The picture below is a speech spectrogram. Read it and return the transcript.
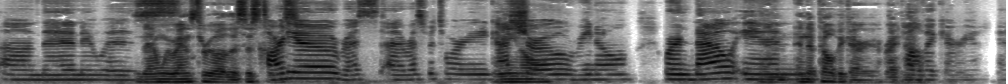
Um, then it was. Then we went through all the systems. cardio, res, uh, respiratory, gastro, renal. We're now in, in, in the pelvic area right now. pelvic area. Yeah.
